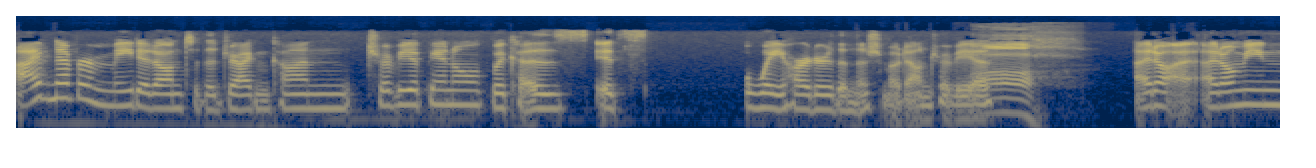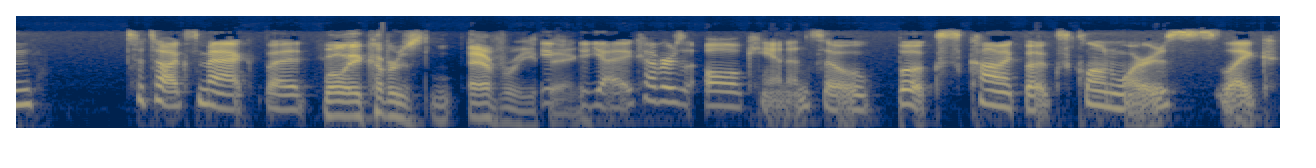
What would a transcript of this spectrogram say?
I've never made it onto the Dragon Con trivia panel because it's way harder than the Schmodown trivia. Oh, I don't I I don't mean to talk smack, but Well, it covers it, everything. yeah, it covers all canon. So books, comic books, Clone Wars, like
